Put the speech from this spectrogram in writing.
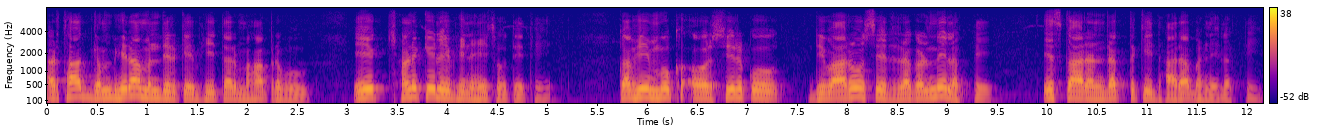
अर्थात गंभीरा मंदिर के भीतर महाप्रभु एक क्षण के लिए भी नहीं सोते थे। कभी मुख और सिर को दीवारों से रगड़ने लगते, इस कारण रक्त की धारा बहने लगती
